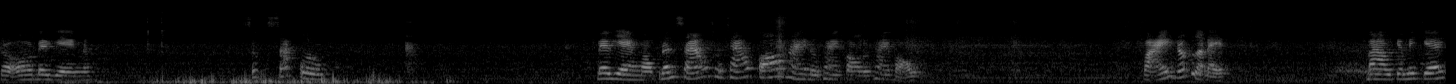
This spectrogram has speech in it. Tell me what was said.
Trời ơi, beo vàng nè sắc luôn. Beo vàng 1 đến 6 số 6 có hai, được hai còn được hai bộ. Vải rất là đẹp. Bao cho mấy chế.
